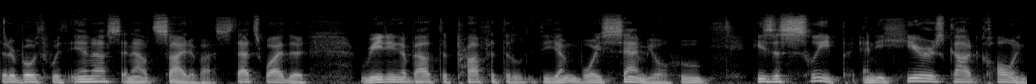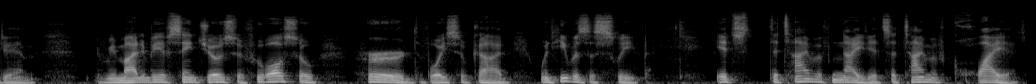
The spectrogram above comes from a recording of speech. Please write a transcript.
that are both within us and outside of us. That's why the reading about the prophet, the, the young boy Samuel, who he's asleep and he hears God calling to him. It reminded me of St. Joseph, who also heard the voice of God when he was asleep. It's the time of night, it's a time of quiet.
